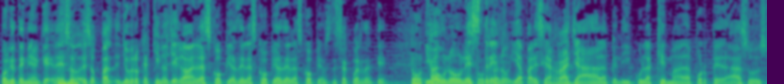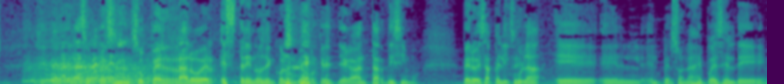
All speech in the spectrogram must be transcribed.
Porque tenían que. Eso, eso pas- yo creo que aquí nos llegaban las copias de las copias de las copias. ¿Usted se acuerda? Que Total, iba uno a un estreno total. y aparecía rayada la película, quemada por pedazos. Eh, Era súper súper raro ver estrenos en Colombia porque llegaban tardísimo. Pero esa película, eh, el, el personaje, pues, el de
